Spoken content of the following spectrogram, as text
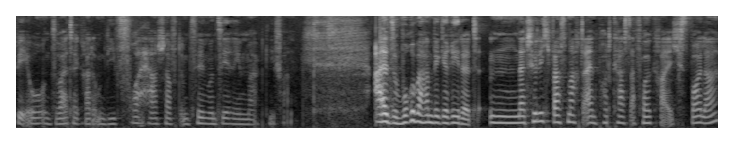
HBO und so weiter gerade um die Vorherrschaft im Film- und Serienmarkt liefern. Also, worüber haben wir geredet? Hm, natürlich, was macht einen Podcast erfolgreich? Spoiler.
